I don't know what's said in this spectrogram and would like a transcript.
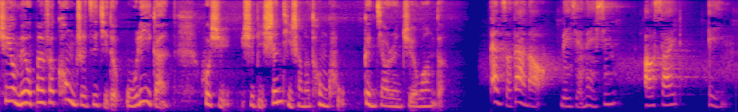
却又没有办法控制自己的无力感，或许是比身体上的痛苦更叫人绝望的。探索大脑，理解内心，Outside In。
